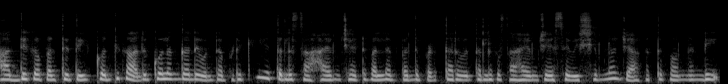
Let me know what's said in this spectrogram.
ఆర్థిక పరిస్థితి కొద్దిగా అనుకూలంగానే ఉన్నప్పటికీ ఇతరులు సహాయం చేయటం వల్ల ఇబ్బంది పడతారు. ఇతరులకు సహాయం చేసే విషయంలో జాగ్రత్తగా ఉండండి.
